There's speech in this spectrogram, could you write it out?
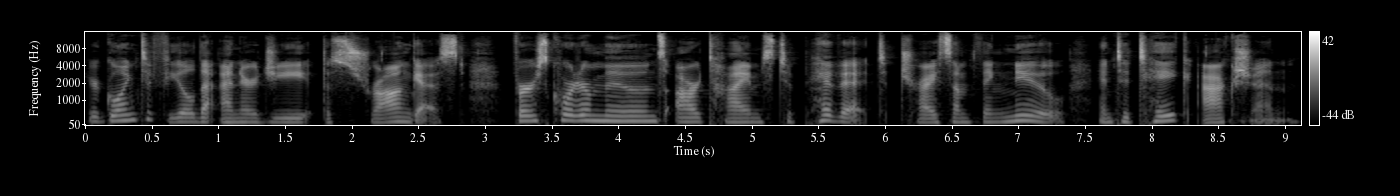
you're going to feel the energy the strongest. First quarter moons are times to pivot, try something new, and to take action.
